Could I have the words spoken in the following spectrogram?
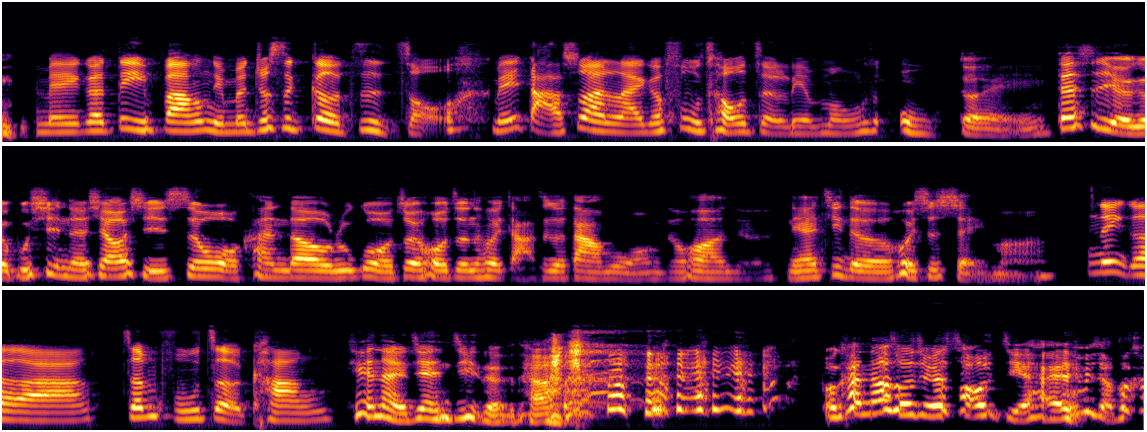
每个地方你们就是各自走，没打算来个复仇者联盟五。对，但是有一个不幸的消息是我看到，如果我最后真的会打这个大魔王的话呢，你还记得会是谁吗？那个啊，征服者康。天哪，你竟然记得他！我看那时候觉得超解嗨，就想说靠，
